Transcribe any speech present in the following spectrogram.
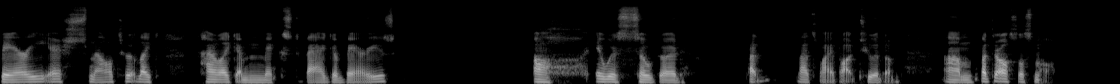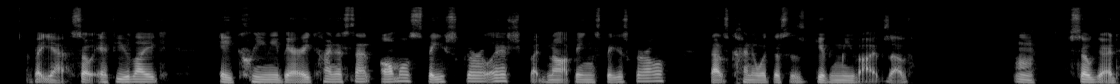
berry-ish smell to it, like kind of like a mixed bag of berries. Oh, it was so good. That that's why I bought two of them. Um, but they're also small. But yeah, so if you like a creamy berry kind of scent, almost Space Girl-ish, but not being Space Girl, that's kind of what this is giving me vibes of. Mm, so good.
